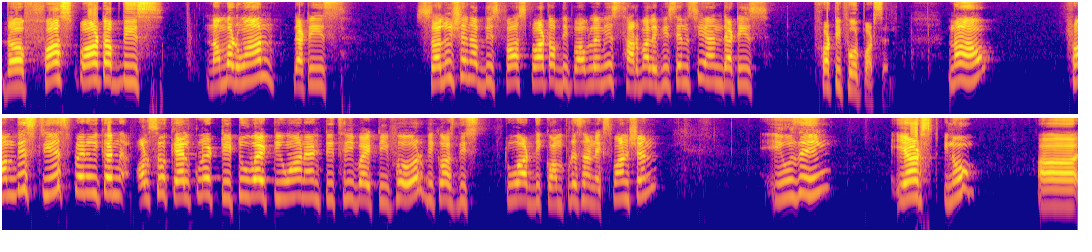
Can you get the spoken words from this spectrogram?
the first part of this number 1 that is solution of this first part of the problem is thermal efficiency and that is 44 percent. Now, from this T s plane we can also calculate T 2 by T 1 and T 3 by T 4 because these two are the compression and expansion using air you know uh,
